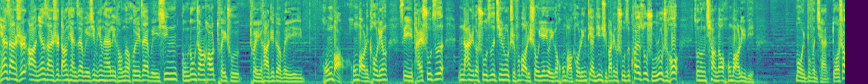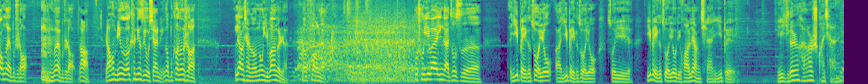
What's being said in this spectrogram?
年三十啊，年三十当天在微信平台里头，我会在微信公众账号推出推一下这个微红包，红包的口令是一排数字，你拿这个数字进入支付宝的首页，有一个红包口令，点进去把这个数字快速输入之后，就能抢到红包里的某一部分钱，多少我也不知道，我也不知道啊。然后名额肯定是有限的，我不可能说两千多弄一万个人，那疯了。不出意外，应该就是一百个左右啊，一百个左右，所以一百个左右的话，两千一百，一一个人还二十块钱呢。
